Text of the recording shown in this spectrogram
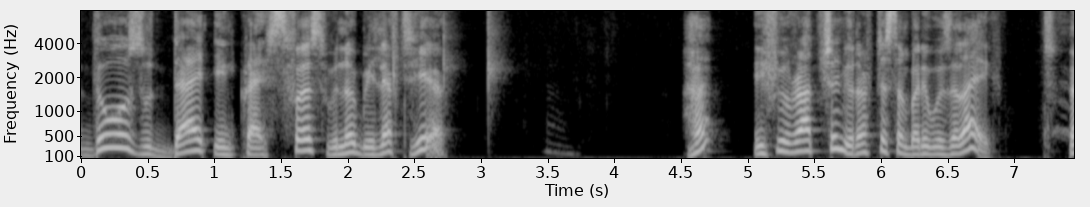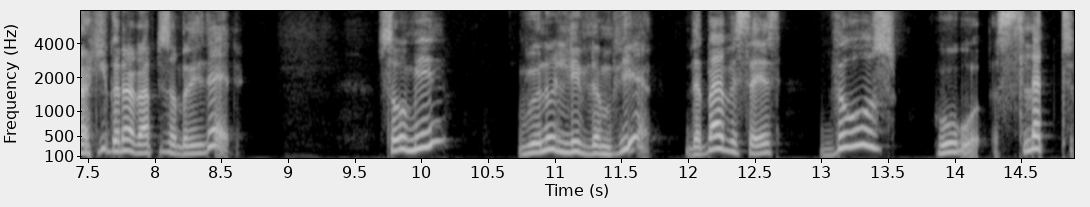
those who died in Christ first will not be left here. Huh? If you rapture, you rapture somebody who's alive. You're gonna rapture somebody dead. So mean, we will not leave them here. The Bible says those who slept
